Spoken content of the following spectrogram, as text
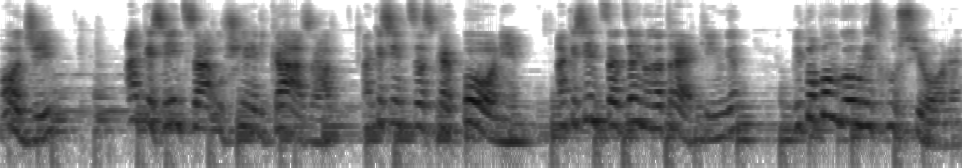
Oggi, anche senza uscire di casa, anche senza scarponi, anche senza zaino da trekking, vi propongo un'escursione.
